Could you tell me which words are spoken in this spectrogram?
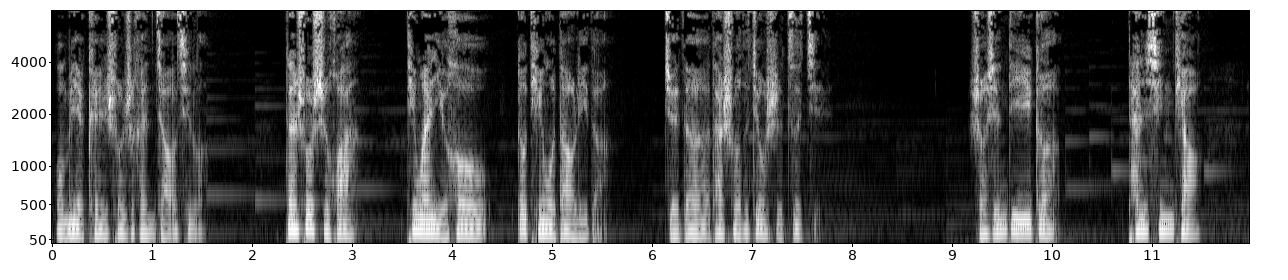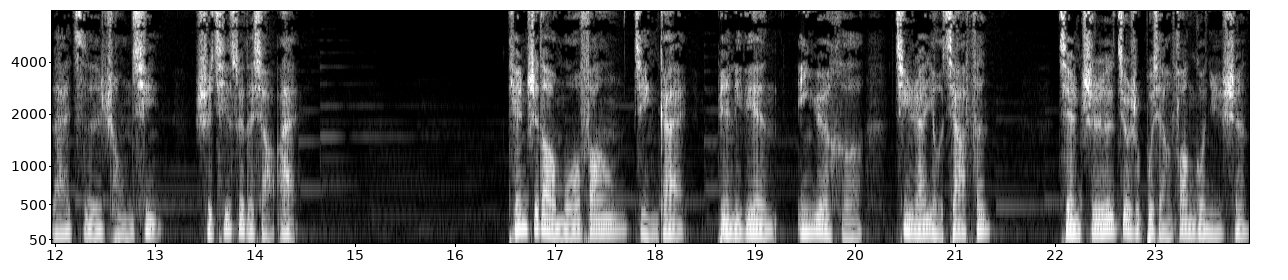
我们也可以说是很矫情了。但说实话，听完以后都挺有道理的，觉得他说的就是自己。首先，第一个。贪心跳，来自重庆，十七岁的小爱。天知道魔方、井盖、便利店、音乐盒竟然有加分，简直就是不想放过女生。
